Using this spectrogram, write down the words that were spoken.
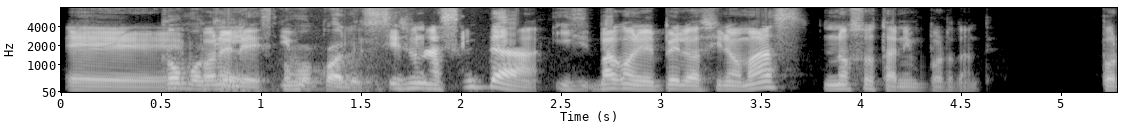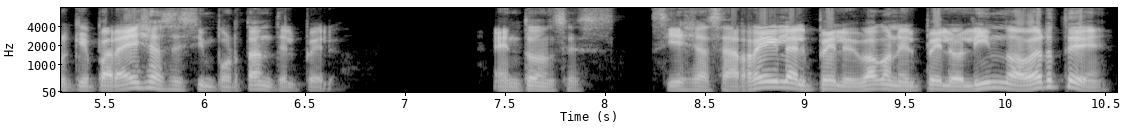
Eh, ¿Cómo, ponele, si, ¿Cómo cuáles? si es una cita y va con el pelo así nomás, no sos tan importante. Porque para ellas es importante el pelo. Entonces, si ella se arregla el pelo y va con el pelo lindo a verte,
